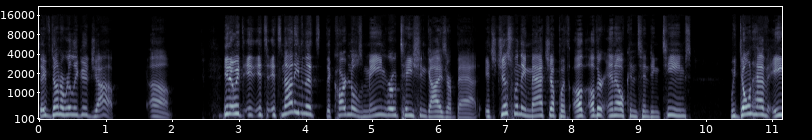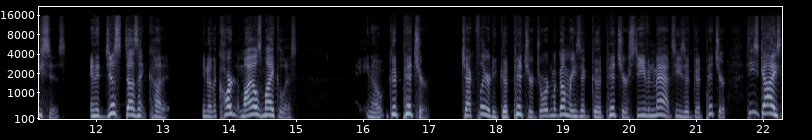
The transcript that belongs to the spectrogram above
they've done a really good job. Um, you know, it, it, it's it's not even that the Cardinals' main rotation guys are bad. It's just when they match up with other NL contending teams, we don't have aces, and it just doesn't cut it. You know, the card Miles Mikolas, you know, good pitcher. Jack Flaherty, good pitcher. Jordan Montgomery, he's a good pitcher. Steven Matz, he's a good pitcher. These guys,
